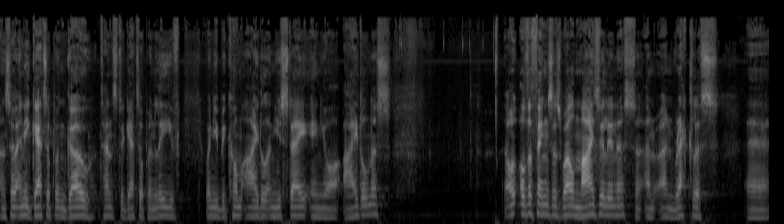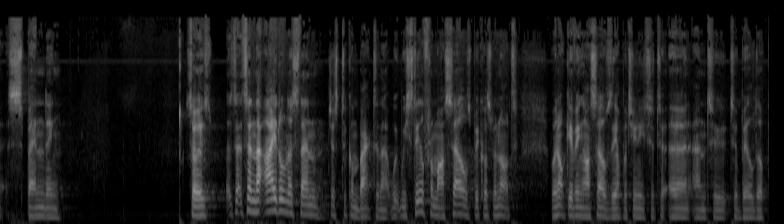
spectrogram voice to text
And so any get up and go tends to get up and leave when you become idle and you stay in your idleness. Other things as well, miserliness and, and reckless uh, spending. So it's, it's, in the idleness then, just to come back to that, we, we steal from ourselves because we're not, we're not giving ourselves the opportunity to, to earn and to, to build up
